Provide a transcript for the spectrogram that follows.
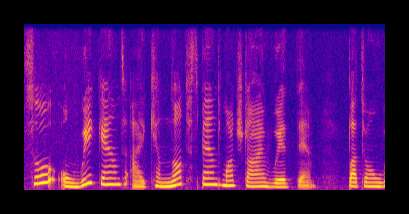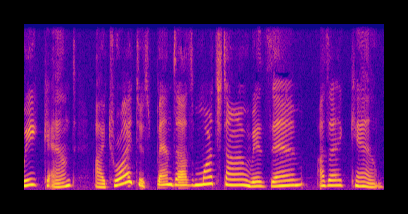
So on weekends I cannot spend much time with them, but on weekend I try to spend as much time with them as I can.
